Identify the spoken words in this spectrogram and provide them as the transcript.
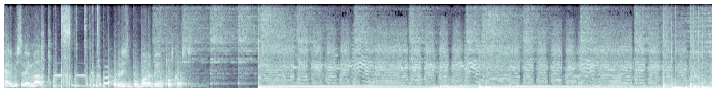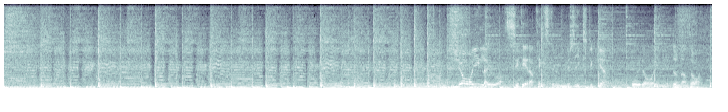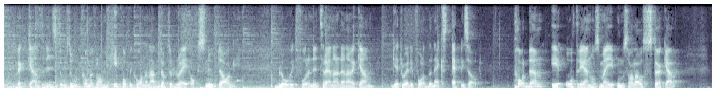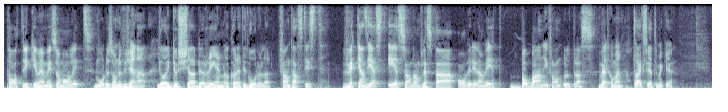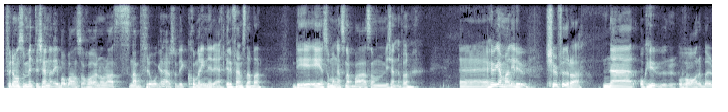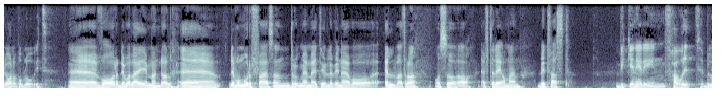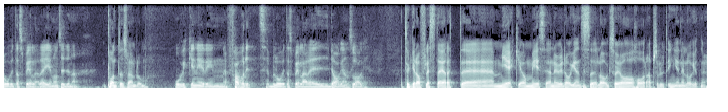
Här är Gustav Engvall och du lyssnar på Bara Ben Podcast. Jag gillar ju att citera texter ur musikstycken och idag är inget undantag. Veckans visdomsord kommer från hiphop-ikonerna Dr Dre och Snoop Dogg. Blåvitt får en ny tränare denna veckan. Get ready for the next episode. Podden är återigen hos mig i Onsala och stökar. Patrik är med mig som vanligt. Mår du som du förtjänar? Jag är duschad, ren och har ätit vårrullar. Fantastiskt. Veckans gäst är som de flesta av er redan vet Bobban ifrån Ultras. Välkommen. Tack så jättemycket. För de som inte känner dig Bobban så har jag några snabbfrågor här så vi kommer in i det. Är det fem snabba? Det är så många snabba som vi känner för. Eh, hur gammal är du? 24. När och hur och var började du hålla på Blåvitt? Eh, var? Det var i Mölndal. Eh, det var morfar som drog med mig till Ullevi när jag var 11 tror jag. Och så, ja, efter det har man blivit fast. Vilken är din favorit Blåvita spelare genom tiderna? Pontus Wernbloom. Och vilken är din favorit Blåvita spelare i dagens lag? Jag tycker de flesta är rätt eh, mjäkiga och mesiga nu i dagens eh, lag, så jag har absolut ingen i laget nu.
